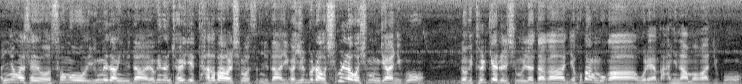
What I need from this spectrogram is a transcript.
안녕하세요. 성호 육매당입니다. 여기는 저희 집 단호박을 심었습니다. 이거 일부라고 심으려고 심은 게 아니고 여기 들깨를 심으려다가 이제 호박모가 올해 많이 남아가지고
